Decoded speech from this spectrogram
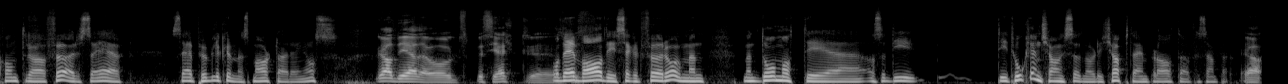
kontra før, så er, så er publikummet smartere enn oss. Ja, de er det, og spesielt eh, Og det var de sikkert før òg, men, men da måtte de eh, Altså, de, de tok en sjanse når de kjøpte en plate, eksempel. Ja.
